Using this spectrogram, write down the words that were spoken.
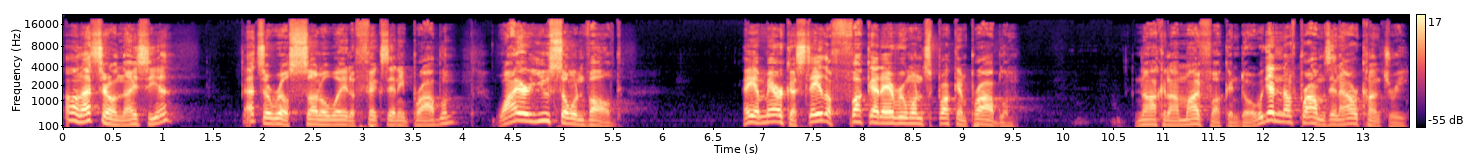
Oh, that's real nice of you. That's a real subtle way to fix any problem. Why are you so involved? Hey, America, stay the fuck out of everyone's fucking problem. Knocking on my fucking door. We got enough problems in our country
